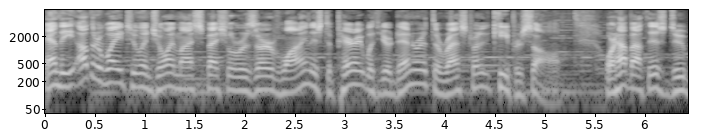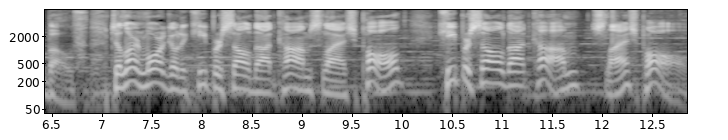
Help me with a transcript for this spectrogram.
And the other way to enjoy my special reserve wine is to pair it with your dinner at the restaurant at Kiepersol. Or how about this? Do both. To learn more, go to kiepersol.com slash Paul, kiepersol.com slash Paul.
